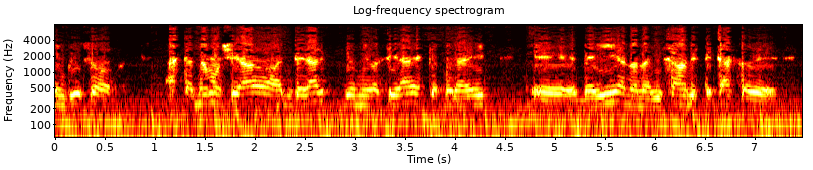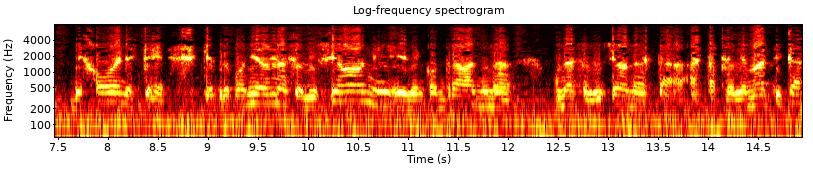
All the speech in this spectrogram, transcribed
incluso hasta nos hemos llegado a enterar de universidades que por ahí eh, veían o analizaban este caso de, de jóvenes que, que proponían una solución y, le encontraban una, una solución a esta, a esta problemática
